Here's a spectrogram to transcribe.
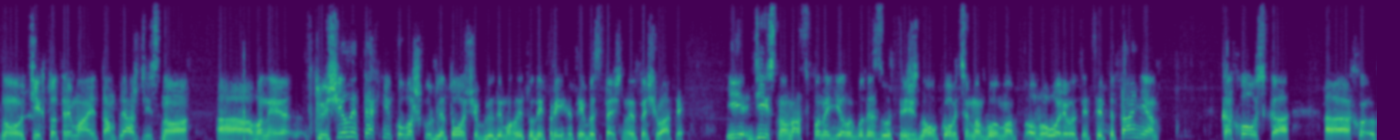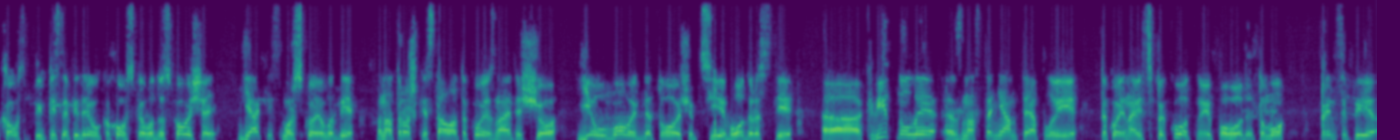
Ну ті, хто тримають там пляж, дійсно. Вони включили техніку важку для того, щоб люди могли туди приїхати і безпечно відпочивати. І дійсно, у нас в понеділок буде зустріч з науковцями. Будемо обговорювати ці питання. Каховська Хо- Хов- після підриву Каховського водосховища якість морської води вона трошки стала такою. Знаєте, що є умови для того, щоб ці водорості квітнули з настанням теплої, такої навіть спекотної погоди. Тому принципі, е,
